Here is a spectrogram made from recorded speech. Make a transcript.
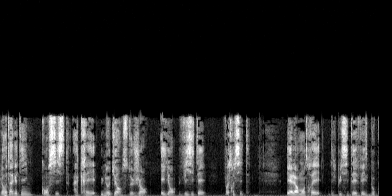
Le retargeting consiste à créer une audience de gens ayant visité votre site et à leur montrer des publicités Facebook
